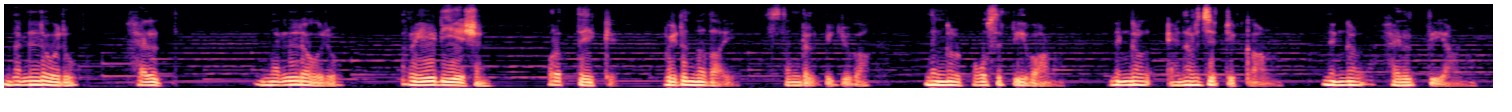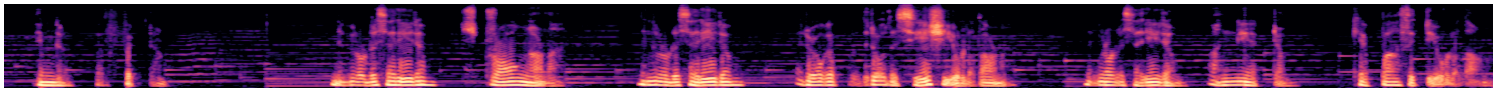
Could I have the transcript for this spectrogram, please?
നല്ല ഒരു ഹെൽത്ത് നല്ല ഒരു റേഡിയേഷൻ പുറത്തേക്ക് വിടുന്നതായി സങ്കല്പിക്കുക നിങ്ങൾ പോസിറ്റീവാണ് നിങ്ങൾ എനർജറ്റിക് ആണ് നിങ്ങൾ ഹെൽത്തിയാണ് നിങ്ങൾ പെർഫെക്റ്റ് ആണ് നിങ്ങളുടെ ശരീരം സ്ട്രോങ് ആണ് നിങ്ങളുടെ ശരീരം രോഗപ്രതിരോധ ശേഷിയുള്ളതാണ്. നിങ്ങളുടെ ശരീരം അങ്ങേയറ്റം കപ്പാസിറ്റി ഉള്ളതാണ്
